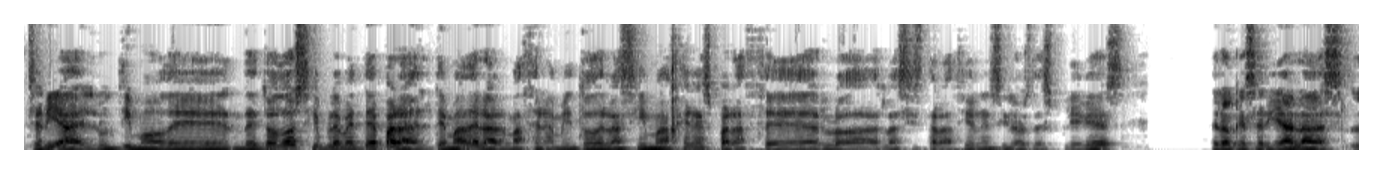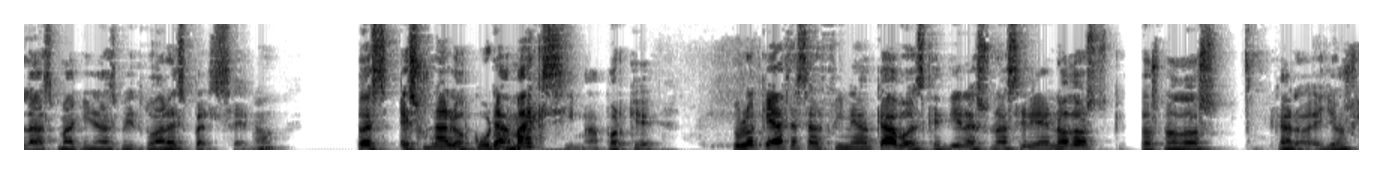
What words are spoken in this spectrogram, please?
sería el último de, todos, simplemente para el tema del almacenamiento de las imágenes para hacer las instalaciones y los despliegues de lo que serían las, las máquinas virtuales per se, ¿no? Entonces, es una locura máxima, porque tú lo que haces al fin y al cabo es que tienes una serie de nodos, los nodos, claro, ellos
